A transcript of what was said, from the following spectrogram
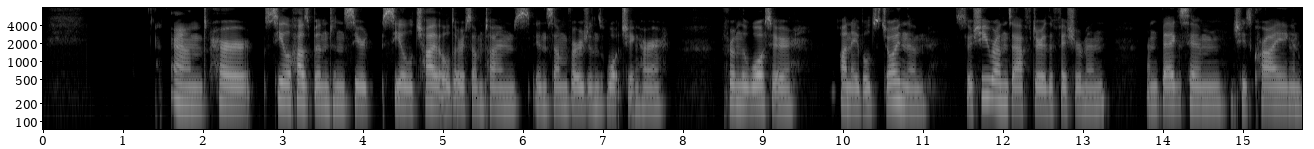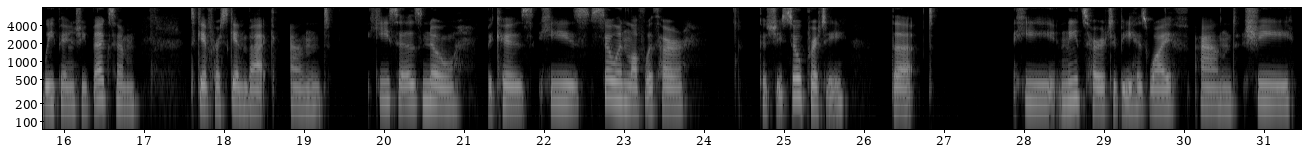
and her seal husband and seal child are sometimes, in some versions, watching her from the water, unable to join them. So she runs after the fisherman and begs him, she's crying and weeping, she begs him to give her skin back, and he says no, because he's so in love with her, because she's so pretty, that he needs her to be his wife, and she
